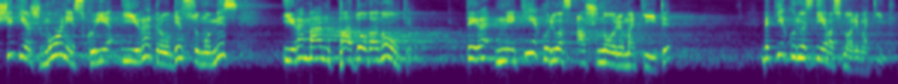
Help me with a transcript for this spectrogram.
šitie žmonės, kurie yra draugė su mumis, yra man padovanoti. Tai yra ne tie, kuriuos aš noriu matyti, bet tie, kuriuos Dievas nori matyti.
